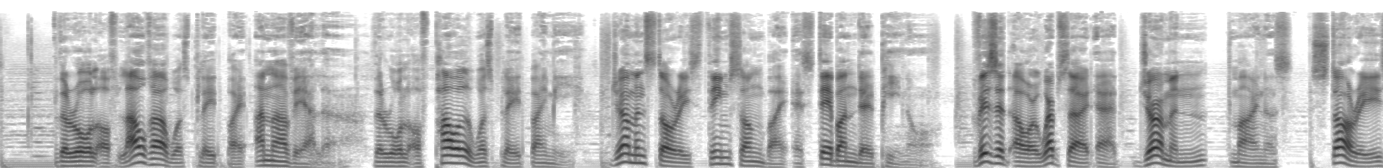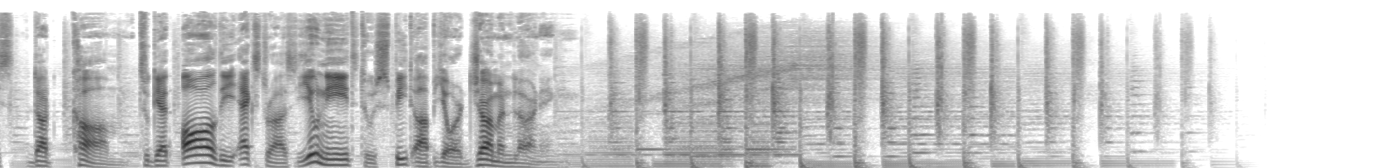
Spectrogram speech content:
The role of Laura was played by Anna Werle. The role of Paul was played by me. German Stories theme song by Esteban Del Pino. Visit our website at german-stories.com to get all the extras you need to speed up your German learning.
